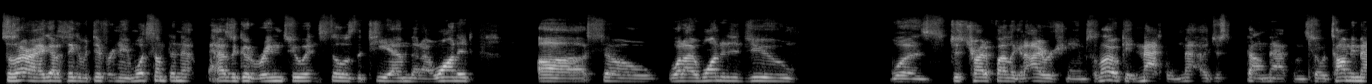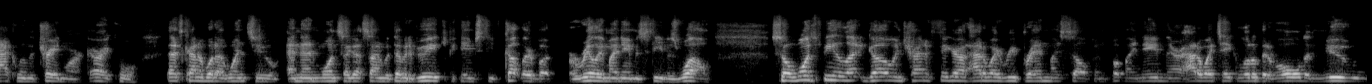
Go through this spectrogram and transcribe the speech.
So all right, I got to think of a different name. What's something that has a good ring to it and still is the TM that I wanted? Uh so what I wanted to do was just try to find like an Irish name. So I'm like, okay, Maclin. Ma- I just found Maclin. So Tommy Maclin, the trademark. All right, cool. That's kind of what I went to. And then once I got signed with WWE, it became Steve Cutler, but really my name is Steve as well. So once being let go and trying to figure out how do I rebrand myself and put my name there, how do I take a little bit of old and new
